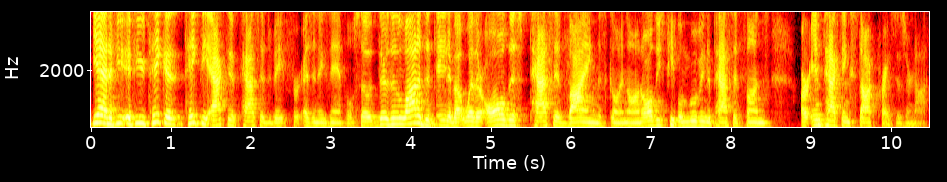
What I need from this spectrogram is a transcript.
Yeah, and if you if you take a take the active passive debate for as an example, so there's, there's a lot of debate about whether all this passive buying that's going on, all these people moving to passive funds are impacting stock prices or not.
